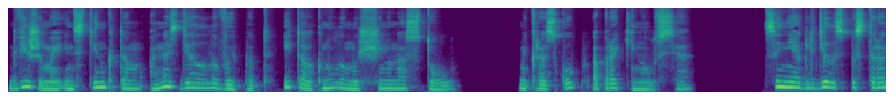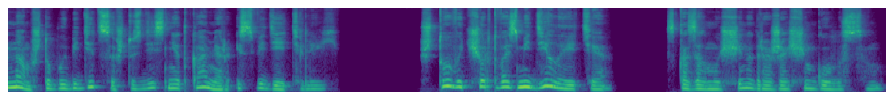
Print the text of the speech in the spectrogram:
Движимая инстинктом, она сделала выпад и толкнула мужчину на стол. Микроскоп опрокинулся. Цинни огляделась по сторонам, чтобы убедиться, что здесь нет камер и свидетелей. «Что вы, черт возьми, делаете?» — сказал мужчина дрожащим голосом.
